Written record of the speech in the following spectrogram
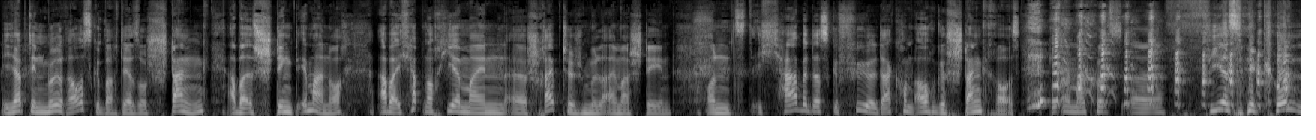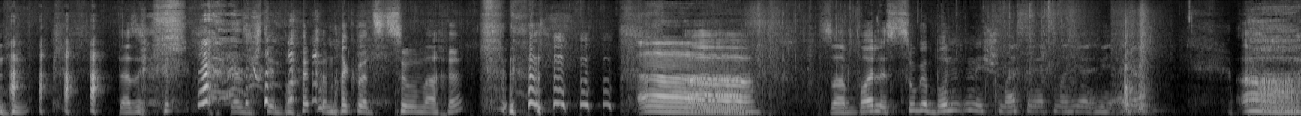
Ich habe den Müll rausgebracht, der so stank, aber es stinkt immer noch. Aber ich habe noch hier meinen äh, Schreibtischmülleimer stehen und ich habe das Gefühl, da kommt auch Gestank raus. Gib mir mal kurz äh, vier Sekunden dass ich, dass ich den Beutel mal kurz zumache. Ah. Uh. So, Beutel ist zugebunden. Ich schmeiß den jetzt mal hier in die Ecke. Oh,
